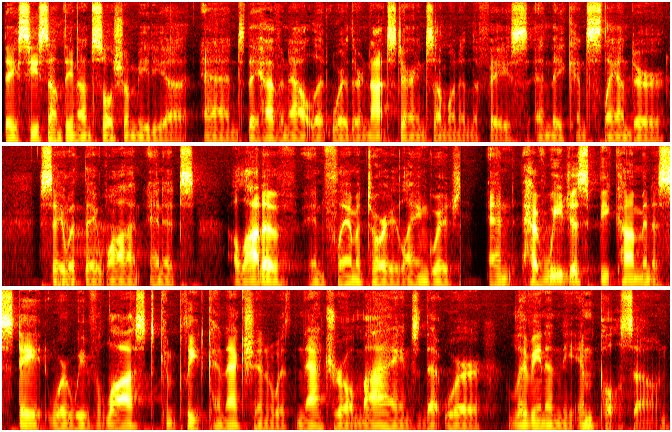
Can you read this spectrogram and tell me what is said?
they see something on social media and they have an outlet where they're not staring someone in the face and they can slander, say what they want. And it's a lot of inflammatory language. And have we just become in a state where we've lost complete connection with natural minds that we're living in the impulse zone?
